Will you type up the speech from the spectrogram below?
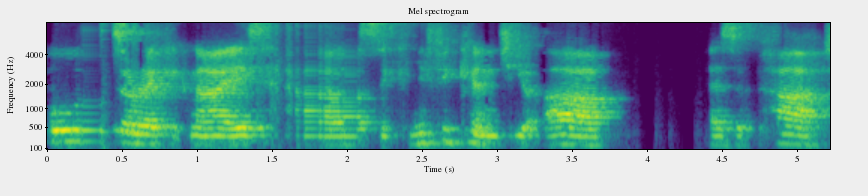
also recognize how significant you are as a part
